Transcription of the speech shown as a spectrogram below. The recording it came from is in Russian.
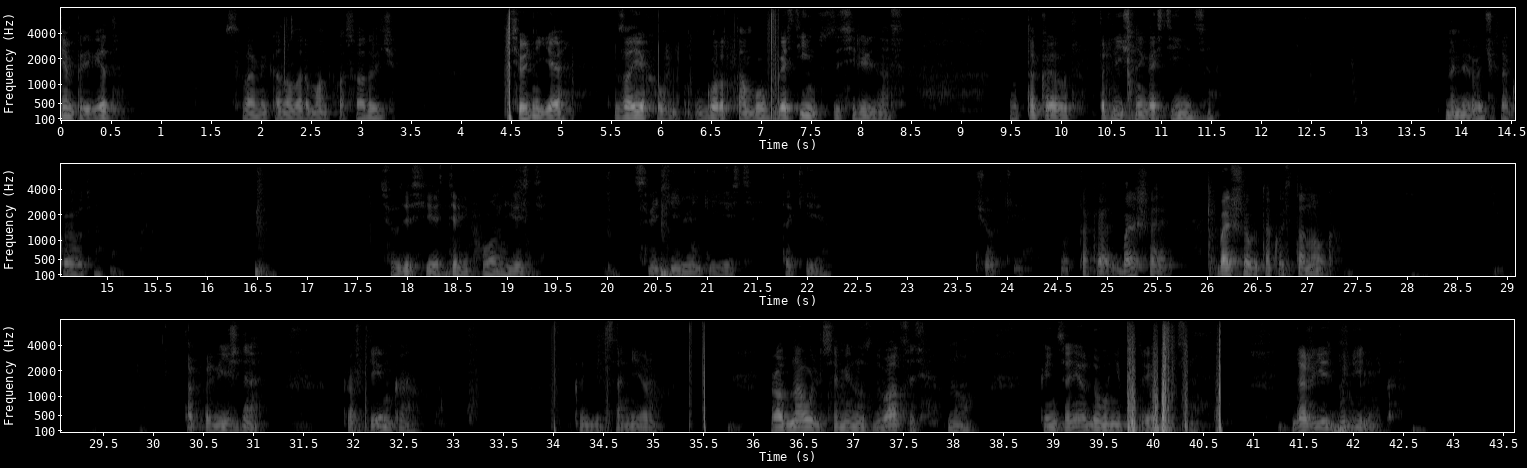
Всем привет! С вами канал Роман Фасадович. Сегодня я заехал в город Тамбов. В гостиницу заселили нас. Вот такая вот приличная гостиница. Номерочек такой вот. Все здесь есть. Телефон есть. Светильники есть. Такие четкие. Вот такая большая. Большой вот такой станок так прилично. Картинка. Кондиционер. Правда, на улице минус 20, но кондиционер, думаю, не потребуется. Даже есть будильник.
